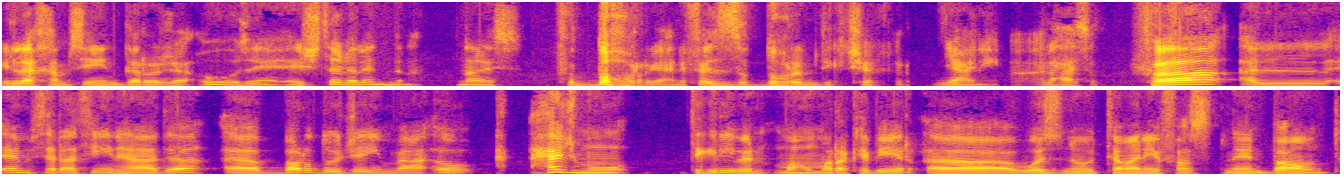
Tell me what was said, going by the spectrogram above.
إلى 50 درجة. أوه زي يشتغل عندنا. nice في الظهر يعني في عز الظهر بدك تشغله يعني على حسب. فال M 30 هذا برضه جاي مع حجمه تقريبا ما هو مرة كبير آه، وزنه 8.2 pound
